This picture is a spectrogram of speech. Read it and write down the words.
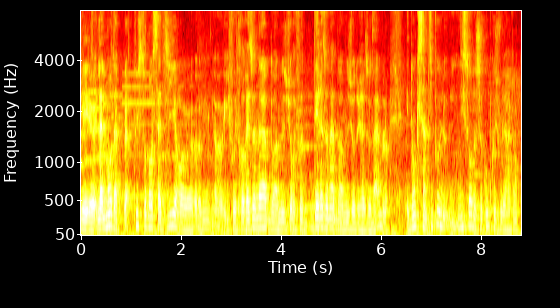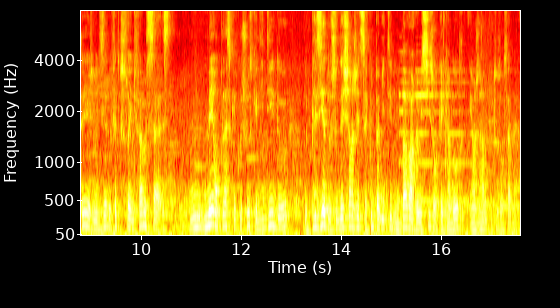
Mais euh, l'allemande a plus tendance à dire euh, euh, il faut être raisonnable dans la mesure, il faut être déraisonnable dans la mesure du raisonnable. Et donc c'est un petit peu l'histoire de ce couple que je voulais raconter. Et je me disais, le fait que ce soit une femme, ça met en place quelque chose qui est l'idée de le plaisir de se décharger de sa culpabilité de ne pas avoir réussi sur quelqu'un d'autre, et en général plutôt sur sa mère.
